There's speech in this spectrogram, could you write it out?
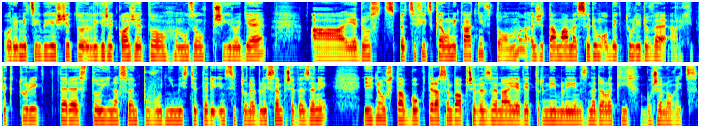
O Rimicích bych ještě tolik řekla, že je to muzeum v přírodě a je dost specifické a unikátní v tom, že tam máme sedm objektů lidové architektury, které stojí na svém původním místě, tedy in situ, nebyly sem převezeny. Jedinou stavbou, která sem byla převezena, je větrný mlýn z nedalekých Bořenovic.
